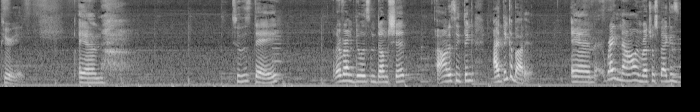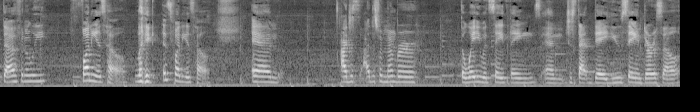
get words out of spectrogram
Period. And to this day, whenever I'm doing some dumb shit, I honestly think I think about it. And right now, in retrospect, it's definitely funny as hell. Like, it's funny as hell. And I just I just remember the way you would say things and just that day you saying Duracell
